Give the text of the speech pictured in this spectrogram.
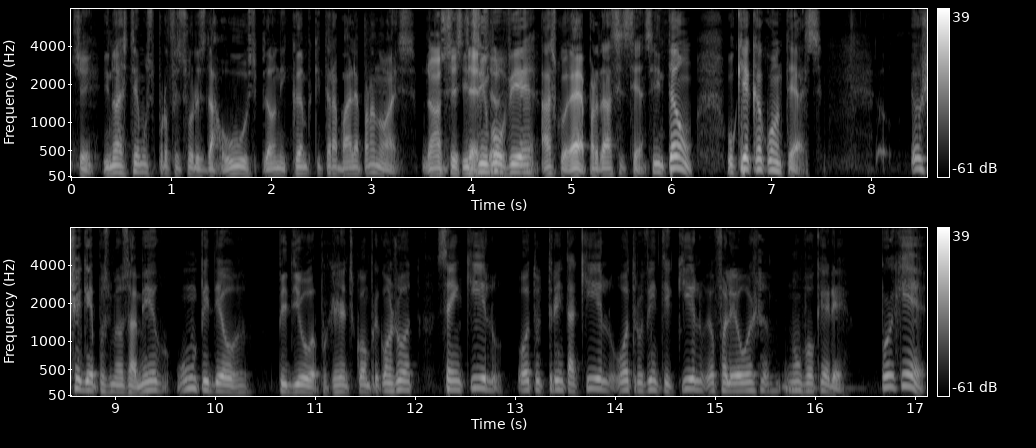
Sim, E nós temos professores da USP, da Unicamp que trabalham para nós. dá uma E assistência. desenvolver as coisas. É, para dar assistência. Então, o que que acontece? Eu cheguei para os meus amigos, um pediu, pediu, porque a gente compra em conjunto, 100 quilos, outro 30 quilos, outro 20 quilos. Eu falei, hoje não vou querer. Por quê?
